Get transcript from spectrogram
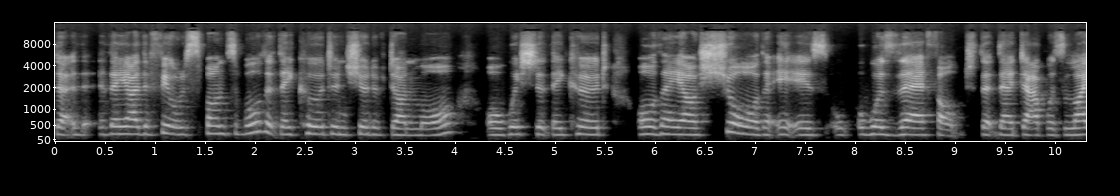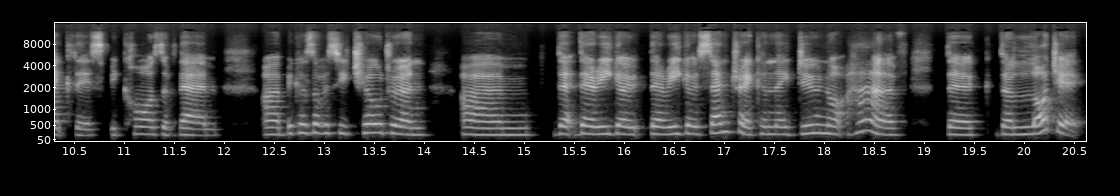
that they either feel responsible that they could and should have done more or wish that they could or they are sure that it is was their fault that their dad was like this because of them. Uh, because obviously children um, that they're ego they're egocentric and they do not have the the logic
